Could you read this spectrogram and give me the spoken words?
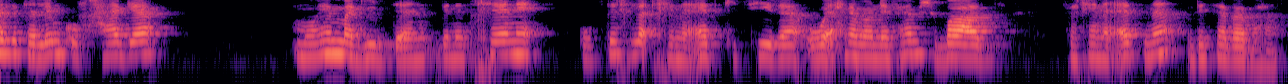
عايزة أكلمكم في حاجة مهمة جدا. بنتخانق وبتخلق خناقات كتيرة وإحنا ما بنفهمش بعض في خناقاتنا بسببها.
